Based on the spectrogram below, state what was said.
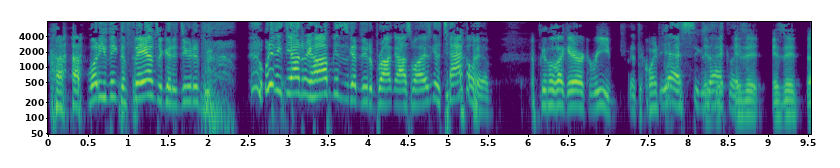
what do you think the fans are going to do to? what do you think DeAndre Hopkins is going to do to Brock Osweiler? He's going to tackle him. it's going to look like Eric Reid at the coin flip. yes, exactly. Is it, is it, uh,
